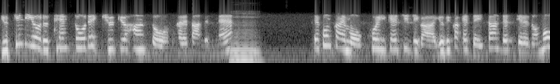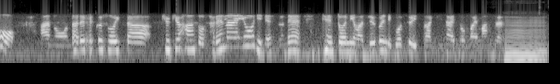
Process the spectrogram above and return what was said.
雪による転倒で救急搬送されたんですね。うん。で今回も小池知事が呼びかけていたんですけれども、あのなるべくそういった救急搬送されないようにですね、転倒には十分にご注意いただきたいと思います。うん。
